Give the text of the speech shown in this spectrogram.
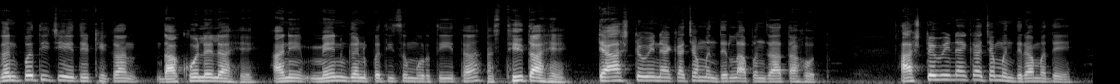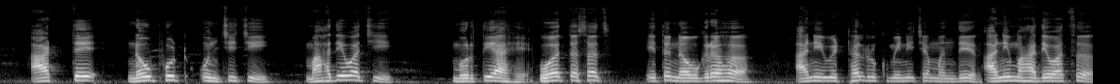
गणपतीचे इथे ठिकाण दाखवलेलं आहे आणि मेन गणपतीचं मूर्ती इथं स्थित आहे. त्या अष्टविनायकाच्या मंदिरला आपण जात आहोत. अष्टविनायकाच्या मंदिरामध्ये आठ ते नऊ फूट उंचीची महादेवाची मूर्ती आहे व तसंच इथं नवग्रह आणि विठ्ठल रुक्मिणीचे मंदिर आणि महादेवाचं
